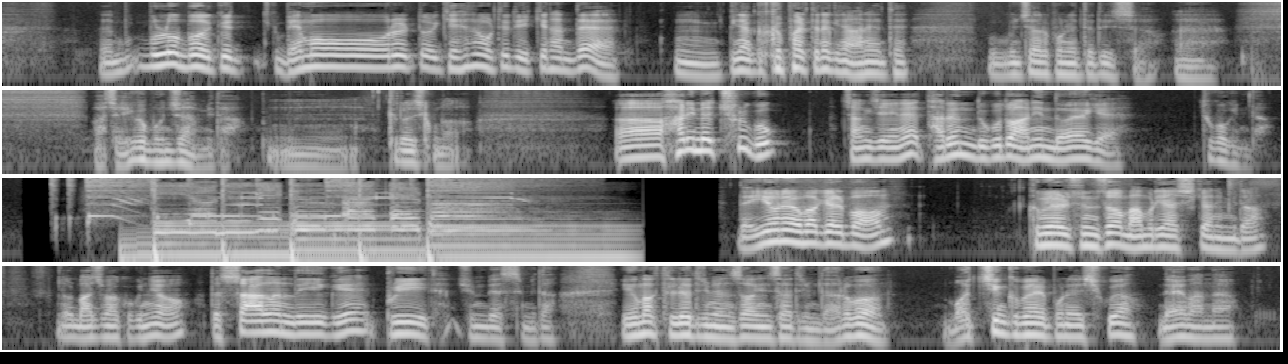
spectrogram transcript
에, 물론 뭐, 그, 메모를 또 이렇게 해놓을 때도 있긴 한데, 음, 그냥 그 급할 때는 그냥 아내한테 문자를 보낼 때도 있어요. 에. 맞아, 이거 뭔지 압니다. 음, 그러시구나. 아, 하림의 출국, 장재인의 다른 누구도 아닌 너에게 두 곡입니다. 이현우의 음악 앨범 네, 이연의 음악 앨범 금요일 순서 마무리할 시간입니다. 오늘 마지막 곡은요. The Silent League의 Breathe 준비했습니다. 이 음악 들려드리면서 인사드립니다. 여러분, 멋진 금요일 보내시고요. 내일 만나요.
